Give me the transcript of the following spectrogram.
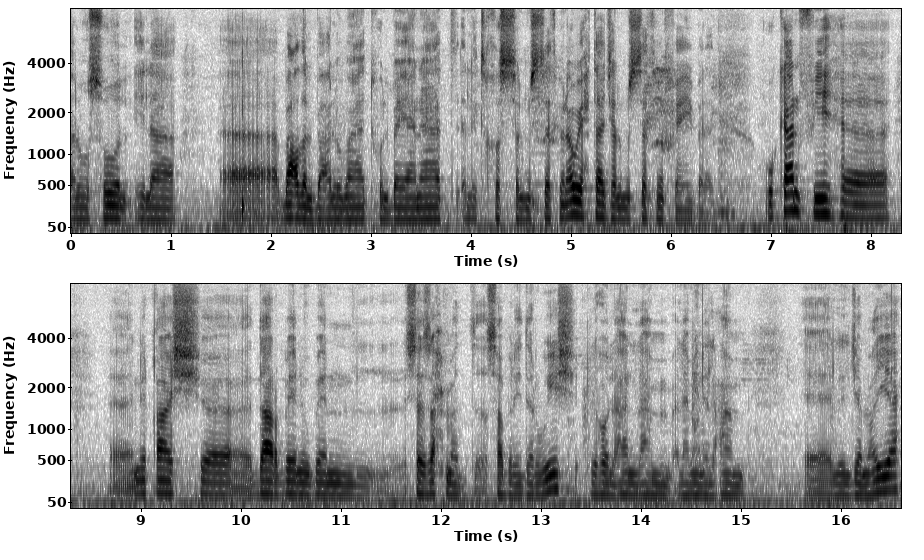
الوصول إلى آه، بعض المعلومات والبيانات اللي تخص المستثمر أو يحتاجها المستثمر في أي بلد. وكان فيه آه، آه، نقاش آه، دار بيني وبين الأستاذ أحمد صبري درويش اللي هو الآن الأمين العام آه، للجمعية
